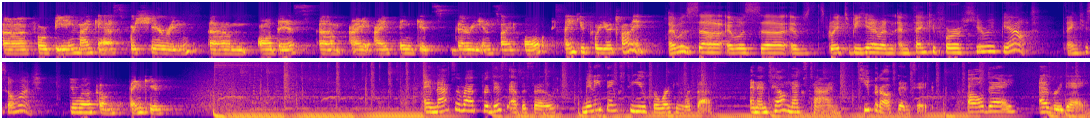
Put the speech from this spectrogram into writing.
uh, for being my guest, for sharing um, all this. Um, I, I, think it's very insightful. Thank you for your time. It was uh, it was uh, it was great to be here, and, and thank you for hearing me out. Thank you so much. You're welcome. Thank you. And that's a wrap for this episode. Many thanks to you for working with us. And until next time, keep it authentic. All day, every day.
